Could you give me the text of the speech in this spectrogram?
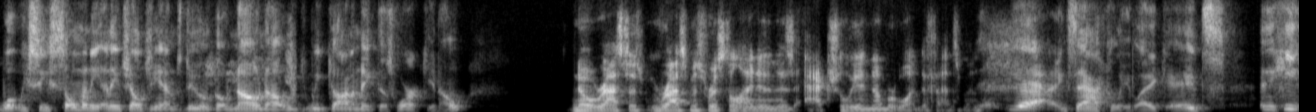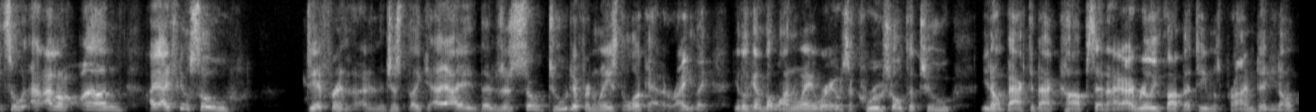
what we see so many NHL GMs do and go, no, no, we, we got to make this work, you know? No, Rasmus Rasmus Ristolainen is actually a number one defenseman. Yeah, exactly. Like it's he. So I, I don't know. Um, I, I feel so different. and just like I, I, there's just so two different ways to look at it, right? Like you look at the one way where it was a crucial to two, you know, back to back cups, and I, I really thought that team was primed to, you know,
